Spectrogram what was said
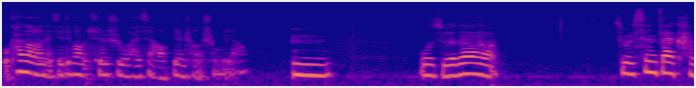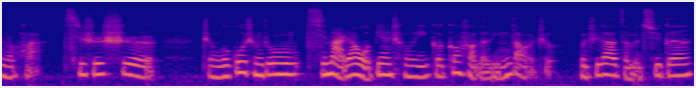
我看到了哪些地方有缺失，我还想要变成什么样？嗯，我觉得就是现在看的话，其实是整个过程中，起码让我变成了一个更好的领导者。我知道怎么去跟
